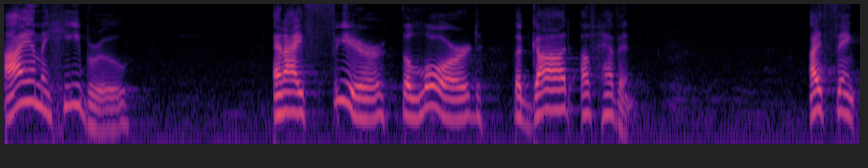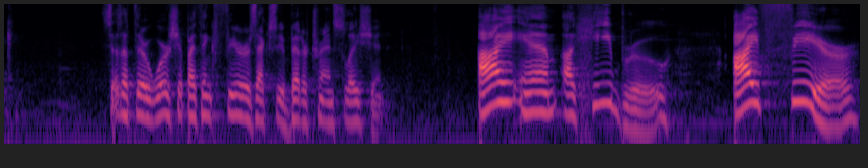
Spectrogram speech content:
I am a Hebrew, and I fear the Lord, the God of heaven. I think, says that their worship, I think fear is actually a better translation. I am a Hebrew. I fear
